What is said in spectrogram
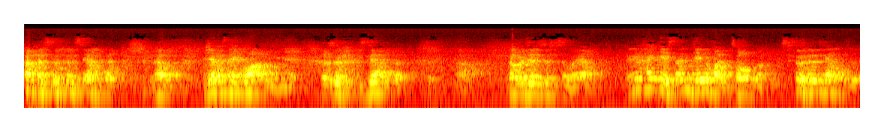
是不是这样的？啊，不要再挂名了，是不是这样的？啊，那么这是什么样？人还可以三天缓冲嘛，是不是这样子？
